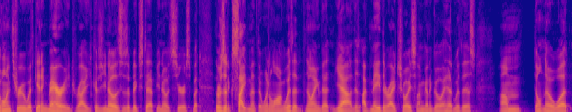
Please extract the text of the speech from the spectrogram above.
going through with getting married, right? Because you know this is a big step, you know it's serious, but there was an excitement that went along with it, knowing that yeah, this, I've made the right choice. I'm going to go ahead with this. Um, don't know what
